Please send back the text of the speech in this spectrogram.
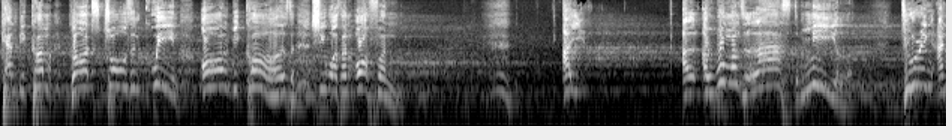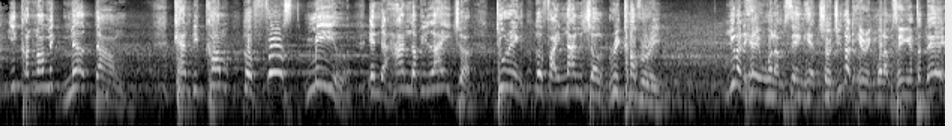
can become God's chosen queen, all because she was an orphan. A, a, a woman's last meal during an economic meltdown can become her first meal in the hand of Elijah during her financial recovery. You're not hearing what I'm saying here, church. You're not hearing what I'm saying here today.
